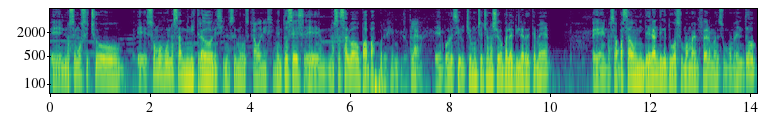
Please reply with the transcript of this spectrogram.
eh, nos hemos hecho, eh, somos buenos administradores y nos hemos... Está buenísimo. Entonces, eh, nos ha salvado papas, por ejemplo. Claro. Eh, por decir, che, muchacho, no llego para el alquiler de este mes. Eh, nos ha pasado un integrante que tuvo a su mamá enferma en su momento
